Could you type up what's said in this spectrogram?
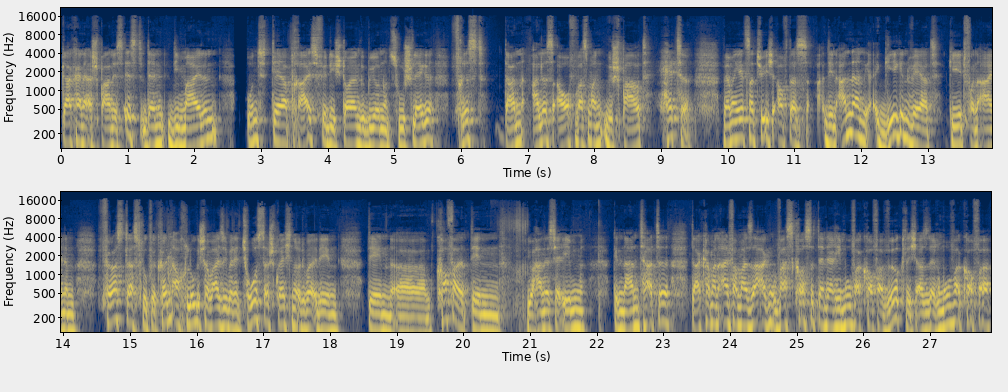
gar keine Ersparnis ist, denn die Meilen und der Preis für die Steuern, Gebühren und Zuschläge frisst dann alles auf, was man gespart hätte. Wenn man jetzt natürlich auf das, den anderen Gegenwert geht von einem First-Class-Flug, wir können auch logischerweise über den Toaster sprechen oder über den, den äh, Koffer, den Johannes ja eben genannt hatte. Da kann man einfach mal sagen, was kostet denn der Remover-Koffer wirklich? Also der Remover-Koffer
